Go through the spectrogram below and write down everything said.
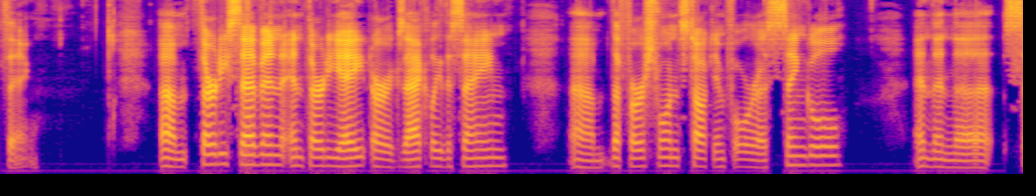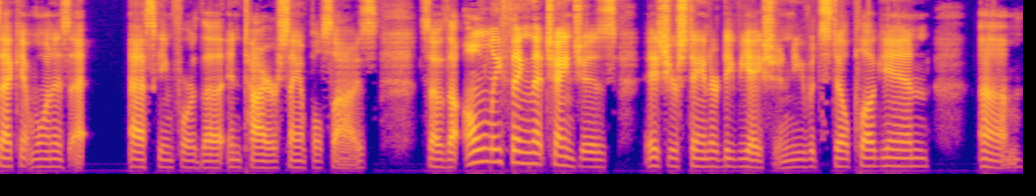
thing. Um, 37 and 38 are exactly the same. Um, the first one's talking for a single, and then the second one is asking for the entire sample size. So the only thing that changes is your standard deviation. You would still plug in um,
